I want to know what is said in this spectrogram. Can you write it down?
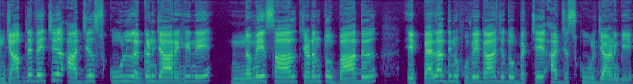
ਪੰਜਾਬ ਦੇ ਵਿੱਚ ਅੱਜ ਸਕੂਲ ਲੱਗਣ ਜਾ ਰਹੇ ਨੇ। ਨਵੇਂ ਸਾਲ ਚੜ੍ਹਨ ਤੋਂ ਬਾਅਦ ਇਹ ਪਹਿਲਾ ਦਿਨ ਹੋਵੇਗਾ ਜਦੋਂ ਬੱਚੇ ਅੱਜ ਸਕੂਲ ਜਾਣਗੇ।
